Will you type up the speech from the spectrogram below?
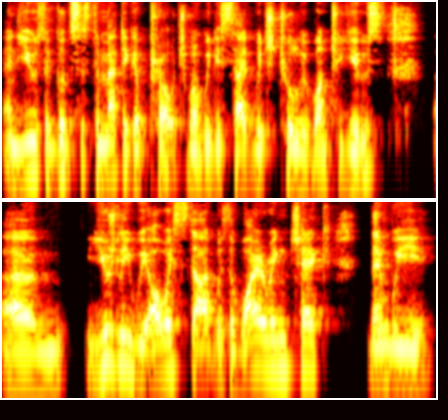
and use a good systematic approach when we decide which tool we want to use. Um, usually we always start with a wiring check, then we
